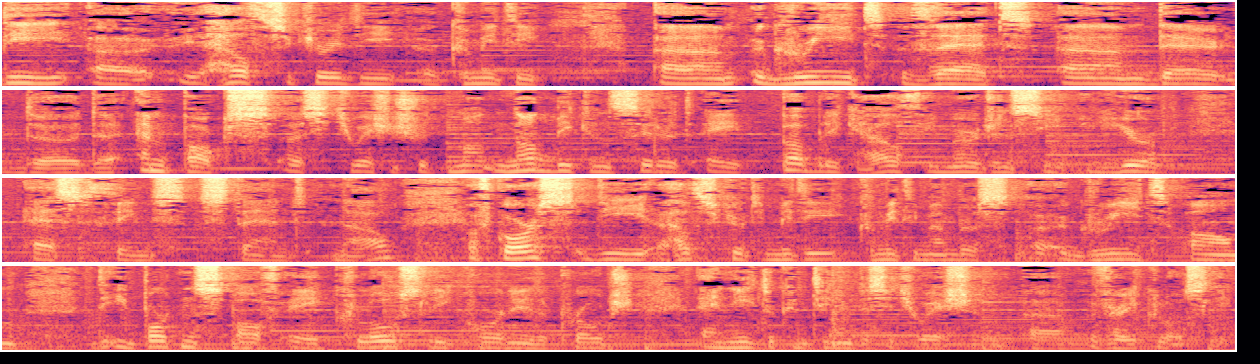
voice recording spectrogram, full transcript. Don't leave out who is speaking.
Speaker 1: the uh, Health Security Committee um, agreed that um, there, the, the mpox uh, situation should not be considered a public health emergency in Europe as things stand now. Of course, the Health Security Committee, committee members uh, agreed on the importance of a closely coordinated approach and need to continue the situation uh, very closely.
